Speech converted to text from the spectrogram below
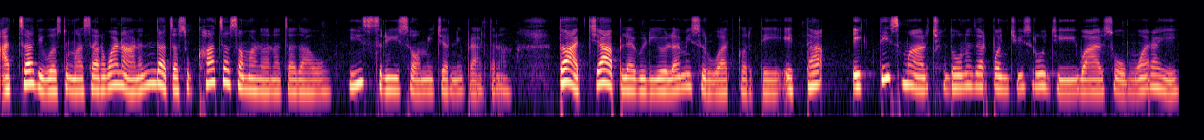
आजचा दिवस तुम्हा सर्वांना आनंदाचा सुखाचा समाधानाचा जावो ही श्री स्वामीचरणी प्रार्थना. तर आजच्या आपल्या व्हिडिओला मी सुरुवात करते. येत्या एकतीस मार्च दोन हजार पंचवीस रोजी वार सोमवार आहे.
